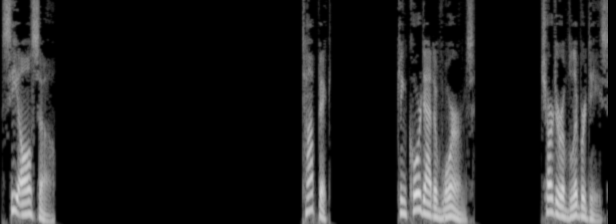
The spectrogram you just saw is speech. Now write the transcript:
See also. Concordat of Worms. Charter of Liberties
